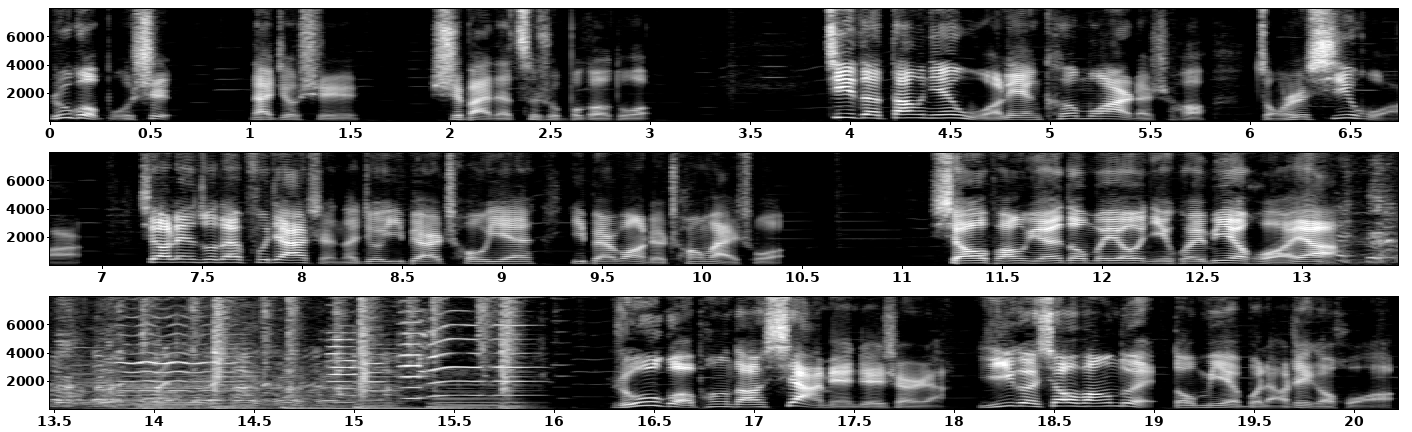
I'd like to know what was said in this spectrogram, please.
如果不是，那就是失败的次数不够多。记得当年我练科目二的时候，总是熄火，教练坐在副驾驶呢，就一边抽烟一边望着窗外说：“消防员都没有你会灭火呀。” 如果碰到下面这事儿啊，一个消防队都灭不了这个火。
